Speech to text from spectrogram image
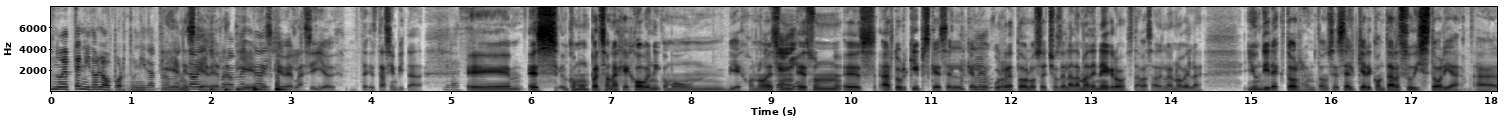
no he tenido la oportunidad. Tienes que verla, tienes que verla. Sí, yo- te- estás invitada. Gracias. Eh, es como un personaje joven y como un viejo, ¿no? Es un, es un, es Arthur Kipps, que es el que le ocurre todos los hechos de la Dama de Negro, está basada en la novela, y un director, entonces él quiere contar su historia a,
